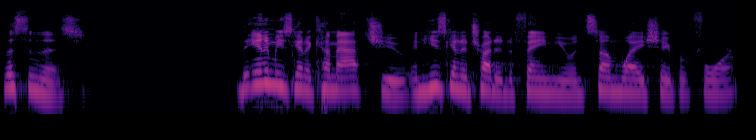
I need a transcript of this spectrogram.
Listen to this. The enemy's going to come at you and he's going to try to defame you in some way, shape, or form.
